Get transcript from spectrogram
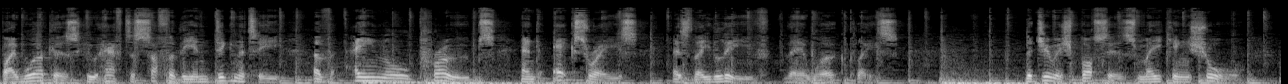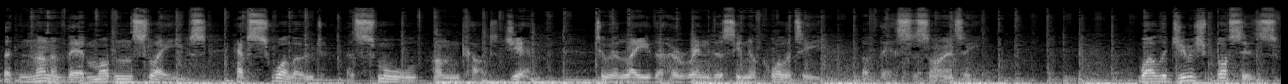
by workers who have to suffer the indignity of anal probes and x-rays as they leave their workplace. The Jewish bosses making sure that none of their modern slaves have swallowed a small uncut gem to allay the horrendous inequality of their society. While the Jewish bosses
